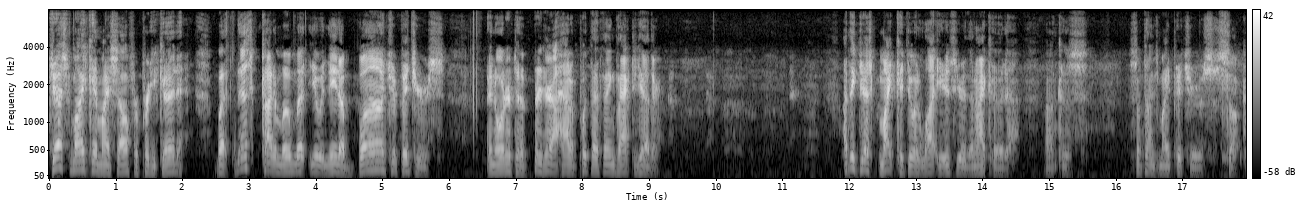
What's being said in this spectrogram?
just Mike and myself are pretty good, but this kind of movement, you would need a bunch of pictures in order to figure out how to put that thing back together. I think just Mike could do it a lot easier than I could, because uh, sometimes my pictures suck.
